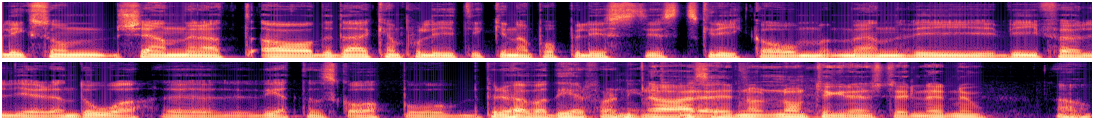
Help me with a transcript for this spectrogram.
liksom känner att ja, det där kan politikerna populistiskt skrika om, men vi, vi följer ändå eh, vetenskap och beprövad erfarenhet? Ja, det är någonting i den stilen är det nog. Ja,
